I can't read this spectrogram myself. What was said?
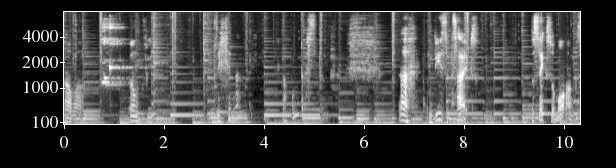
Aber irgendwie bisschen Nachricht. Warum das denn? Ach, um diese Zeit. Bis 6 Uhr morgens.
